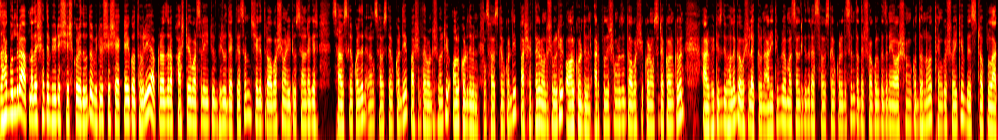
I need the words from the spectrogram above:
যাক বন্ধুরা, আপনাদের সাথে ভিডিও শেষ করে দেবো। তো ভিডিও শেষে একটাই কথা বলি, আপনারা যারা first time Marshal YouTube video দেখতেছেন, সেক্ষেত্রে অবশ্যই আমার ইউটিউব চ্যানেলটাকে সাবস্ক্রাইব করে দেন এবং সাবস্ক্রাইব করে দিয়ে পাশের থাকা নোটিফিকেশনটি অল করে দেবেন। সাবস্ক্রাইব করে দিয়ে পাশের থাকা নোটিফিকেশনটি অল করে দেবেন। আর প্রতি পর্যন্ত অবশ্যই কর্মসূচিটা কমেন্ট করবেন। আর ভিডিও যদি ভালো লাগে, অবশ্যই লাইক করবেন। আর ইতিপূর্বে আমার চ্যানেলটিকে যারা সাবস্ক্রাইব করে দিয়েছেন, তাদের সকলকে জানাই অসংখ্য ধন্যবাদ। থ্যাংক ইউ সবাইকে। Best of luck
